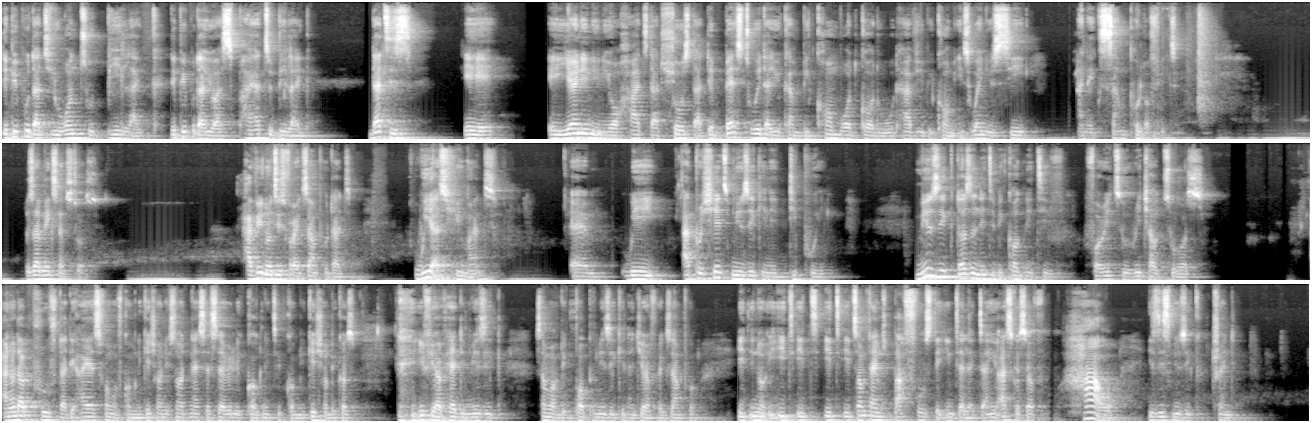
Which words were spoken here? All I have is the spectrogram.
The people that you want to be like, the people that you aspire to be like, that is a, a yearning in your heart that shows that the best way that you can become what God would have you become is when you see an example of it. Does that make sense to us? Have you noticed, for example, that we as humans, um, we appreciate music in a deep way? Music doesn't need to be cognitive for it to reach out to us. Another proof that the highest form of communication is not necessarily cognitive communication, because if you have heard the music, some of the pop music in Nigeria, for example, it you know it it it it sometimes baffles the intellect, and you ask yourself, how is this music trending?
